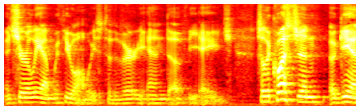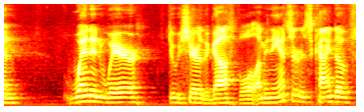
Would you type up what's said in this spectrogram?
And surely I'm with you always to the very end of the age. So, the question, again, when and where do we share the gospel? I mean, the answer is kind of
